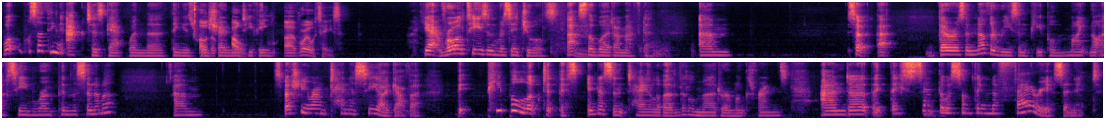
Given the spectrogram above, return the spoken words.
what what's the thing actors get when the thing is Oh, the- reshown oh, on TV? uh, royalties. Yeah, royalties and residuals. That's Hmm. the word I'm after. Um, so uh, there is another reason people might not have seen Rope in the cinema, um, especially around Tennessee, I gather. People looked at this innocent tale of a little murder amongst friends, and uh, they they said there was something nefarious in it.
